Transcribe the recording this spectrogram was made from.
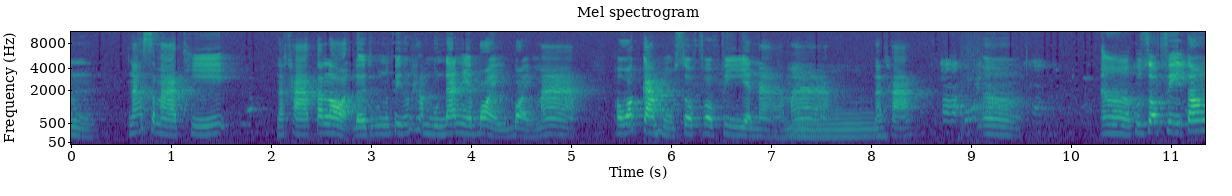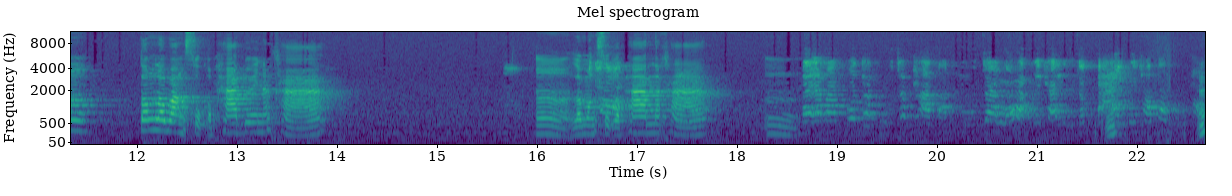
นต์นั่งสมาธินะคะ ตลอดเลยคุณโซฟีต้องทำบุญด้านเนี้ยบ่อยบ่อยมาก เพราะว่ากรรมของโซฟีอะหนามากนะคะ ค่ะโอ้ยเออเออคุณโซฟีต้องต้องระวังสุขภาพด้วยนะคะเออระวังสุขภาพนะคะ อืม ในอนาคตถ้าหนูจะผ่า ไหมคะถ้าหนูผ่า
